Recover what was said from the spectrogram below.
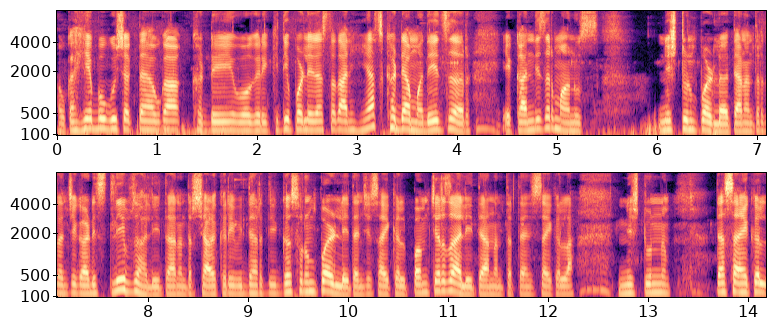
हो का? हे बघू शकताय. हो का? खड्डे वगैरे किती पडलेले असतात आणि ह्याच खड्ड्यामध्ये जर एखादी जर माणूस निष्ठून पडलं. त्यानंतर त्यांची गाडी स्लिप झाली. त्यानंतर शाळकरी विद्यार्थी घसरून पडले. त्यांची सायकल पंक्चर झाली. त्यानंतर त्यांच्या सायकलला निष्ठून त्या सायकल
